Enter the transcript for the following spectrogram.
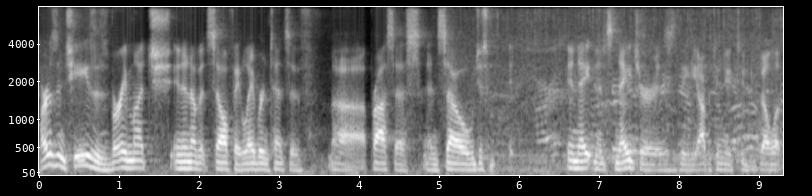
Artisan cheese is very much in and of itself a labor intensive uh, process and so just innate in its nature is the opportunity to develop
